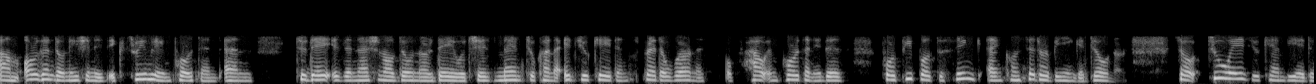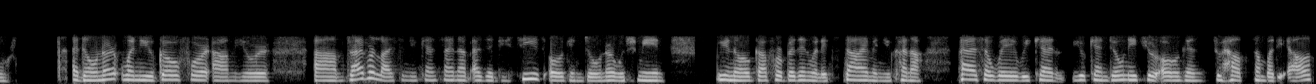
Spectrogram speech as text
um, organ donation is extremely important. And today is a National Donor Day, which is meant to kind of educate and spread awareness of how important it is for people to think and consider being a donor. So two ways you can be a donor a donor. When you go for um, your um, driver license, you can sign up as a deceased organ donor, which means, you know, God forbidden, when it's time and you kind of pass away, we can you can donate your organs to help somebody else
